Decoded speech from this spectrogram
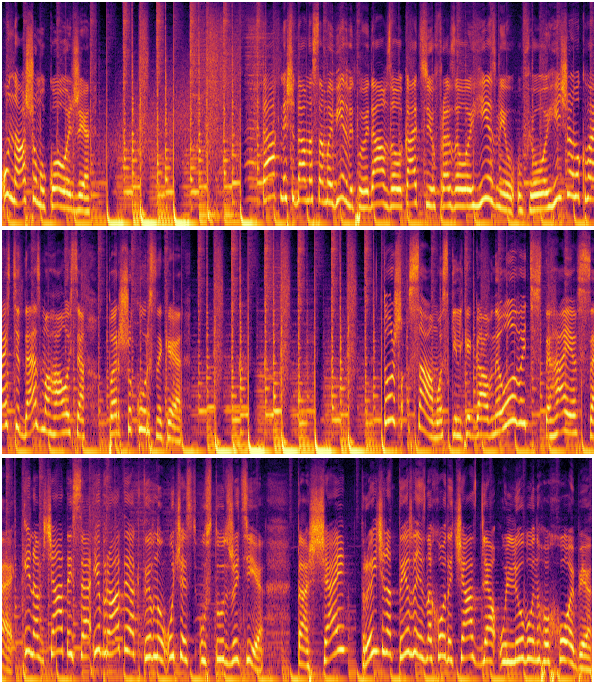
у нашому коледжі. Так, нещодавно саме він відповідав за локацію фразеологізмів у філологічному квесті, де змагалися першокурсники. Тож сам, оскільки гав не ловить, встигає все і навчатися, і брати активну участь у студ-житті. Та ще й тричі на тиждень знаходить час для улюбленого хобі,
